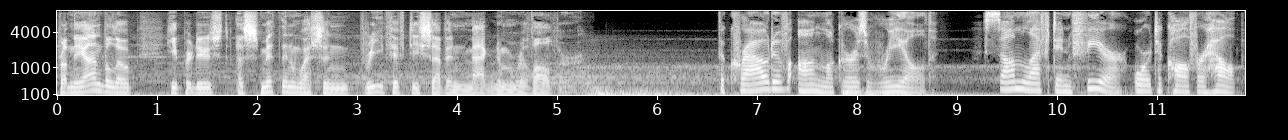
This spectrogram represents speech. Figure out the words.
From the envelope, he produced a Smith & Wesson 357 Magnum revolver. The crowd of onlookers reeled. Some left in fear or to call for help.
